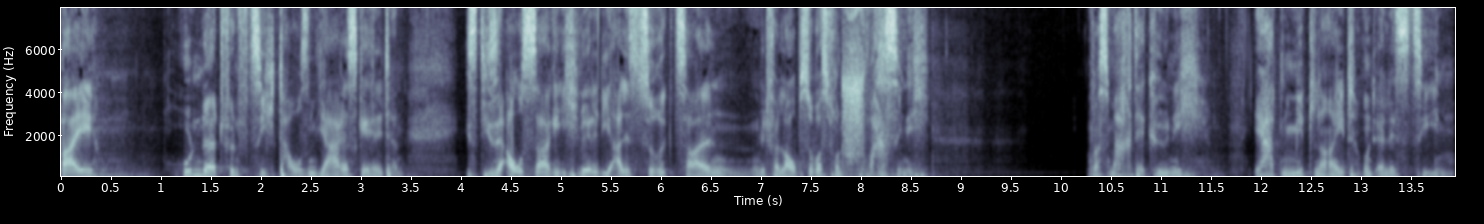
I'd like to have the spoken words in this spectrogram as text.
bei 150.000 Jahresgehältern ist diese Aussage, ich werde die alles zurückzahlen, mit Verlaub sowas von schwachsinnig. was macht der König? Er hat Mitleid und er lässt sie ihm.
